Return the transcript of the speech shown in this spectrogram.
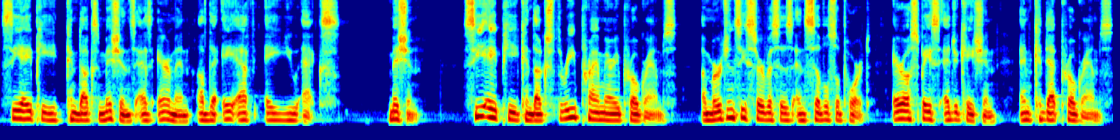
CAP conducts missions as airmen of the AFAUX. Mission CAP conducts three primary programs emergency services and civil support, aerospace education, and cadet programs.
